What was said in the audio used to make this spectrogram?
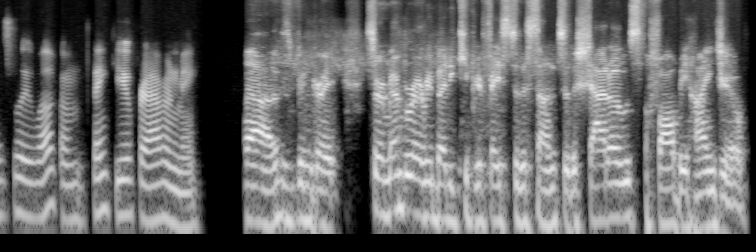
absolutely welcome. Thank you for having me. Wow, this has been great. So remember, everybody, keep your face to the sun so the shadows fall behind you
